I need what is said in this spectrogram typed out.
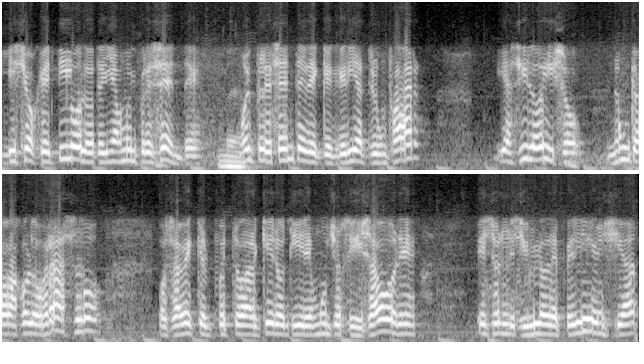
y ese objetivo lo tenía muy presente, Bien. muy presente de que quería triunfar y así lo hizo. Nunca bajó los brazos, vos sabés que el puesto de arquero tiene muchos sinsabores, eso le sirvió de experiencia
